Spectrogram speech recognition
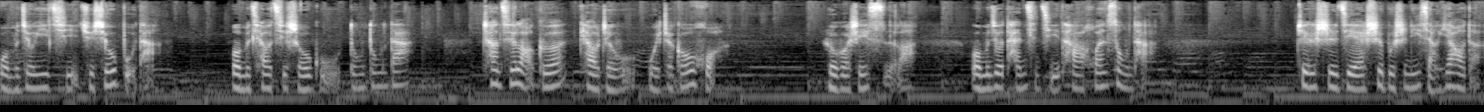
我们就一起去修补它。我们敲起手鼓，咚咚哒，唱起老歌，跳着舞，围着篝火。如果谁死了，我们就弹起吉他欢送他。这个世界是不是你想要的？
